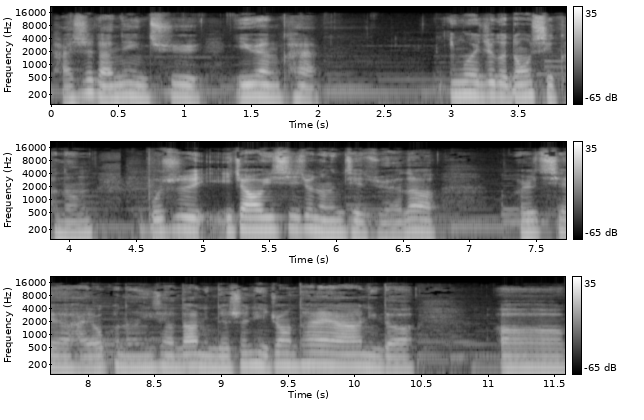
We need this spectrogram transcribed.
还是赶紧去医院看，因为这个东西可能不是一朝一夕就能解决的，而且还有可能影响到你的身体状态啊，你的呃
